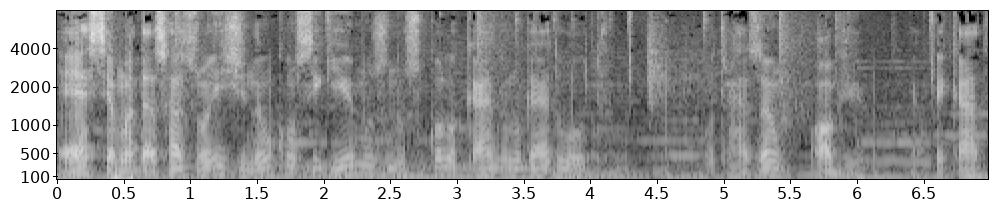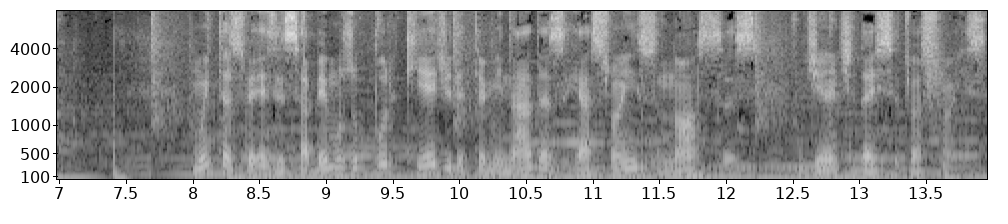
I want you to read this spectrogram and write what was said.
Essa é uma das razões de não conseguirmos nos colocar no lugar do outro. Outra razão, óbvio, é o pecado. Muitas vezes sabemos o porquê de determinadas reações nossas diante das situações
